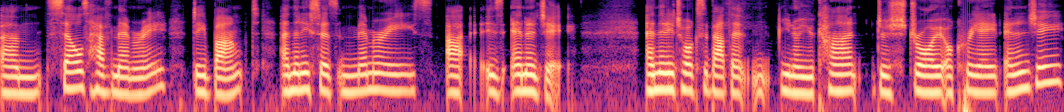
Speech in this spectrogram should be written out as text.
um, cells have memory, debunked. And then he says memories are, is energy. And then he talks about that, mm, you know, you can't destroy or create energy.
